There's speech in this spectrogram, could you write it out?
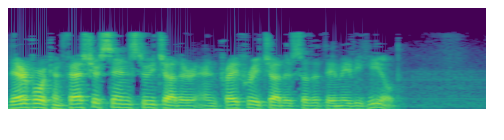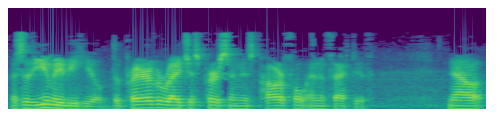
Therefore, confess your sins to each other and pray for each other so that they may be healed or so that you may be healed. The prayer of a righteous person is powerful and effective. Now,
